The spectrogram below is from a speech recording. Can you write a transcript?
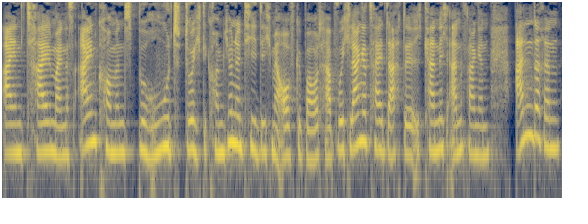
ein Teil meines Einkommens beruht durch die Community, die ich mir aufgebaut habe, wo ich lange Zeit dachte, ich kann nicht anfangen, anderen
